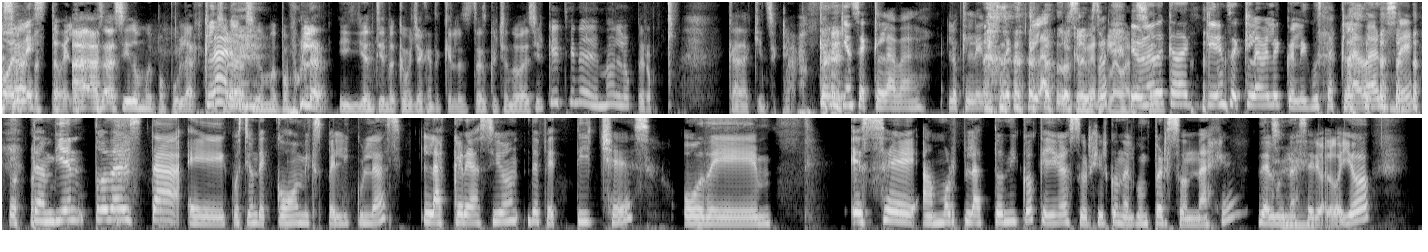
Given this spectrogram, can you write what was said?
ha, sido muy popular. Claro. ha sido muy popular. Y yo entiendo que mucha gente que los está escuchando va a decir, ¿qué tiene de malo? Pero cada quien se clava. Cada quien se clava lo que le gusta clavarse. lo que le gusta clavarse. Y uno de cada quien se clave lo que le gusta clavarse. También toda esta eh, cuestión de cómics, películas, la creación de fetiches o de ese amor platónico que llega a surgir con algún personaje de alguna serie o algo. Yo,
